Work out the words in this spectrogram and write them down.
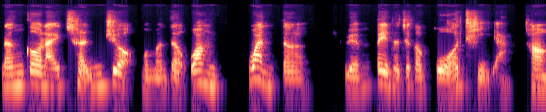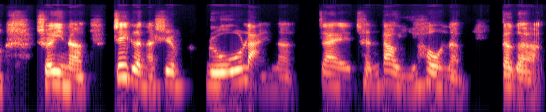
能够来成就我们的万万德圆备的这个国体呀哈，所以呢这个呢是如来呢在成道以后呢这个。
